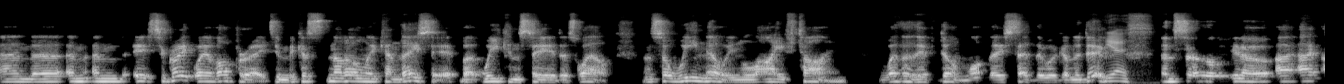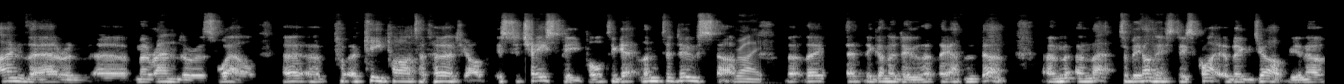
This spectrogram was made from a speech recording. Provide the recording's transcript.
And, uh, and and it's a great way of operating because not only can they see it, but we can see it as well. And so we know in live time whether they've done what they said they were going to do. Yes. And so, you know, I, am there and uh, Miranda as well. Uh, a, a, key part of her job is to chase people to get them to do stuff right. that they said they're going to do that they haven't done. And, and that, to be honest, is quite a big job, you know.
